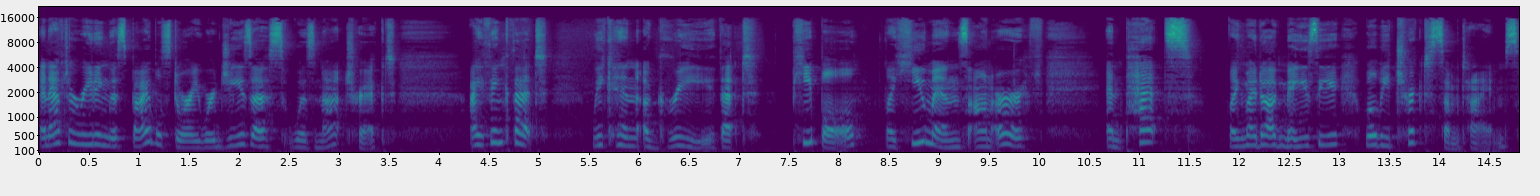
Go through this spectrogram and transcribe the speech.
and after reading this Bible story where Jesus was not tricked, I think that we can agree that people, like humans on earth, and pets, like my dog Maisie, will be tricked sometimes.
